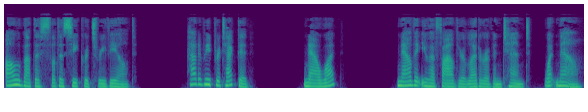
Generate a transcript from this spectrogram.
All about this, the secrets revealed. How to be protected. Now what? Now that you have filed your letter of intent, what now?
